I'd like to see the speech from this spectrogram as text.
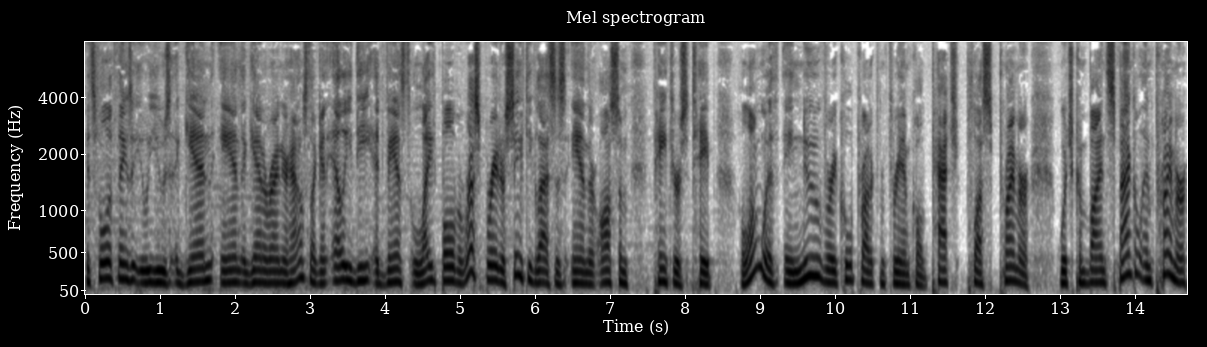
It's full of things that you will use again and again around your house, like an LED advanced light bulb, a respirator, safety glasses, and their awesome painter's tape, along with a new, very cool product from 3M called Patch Plus Primer, which combines spackle and primer,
